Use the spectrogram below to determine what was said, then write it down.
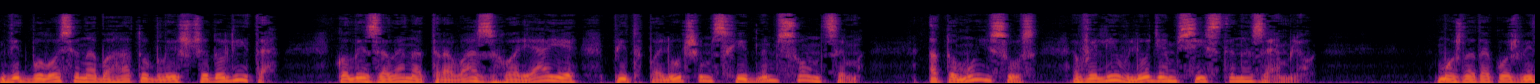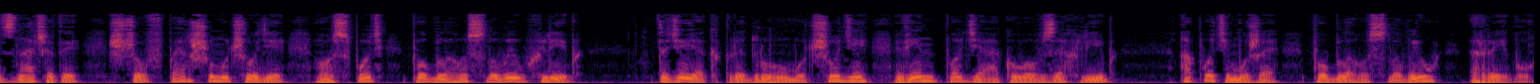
відбулося набагато ближче до літа, коли зелена трава згоряє під палючим східним сонцем, а тому Ісус велів людям сісти на землю. Можна також відзначити, що в першому чуді Господь поблагословив хліб, тоді як при другому чуді він подякував за хліб, а потім уже поблагословив рибу.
